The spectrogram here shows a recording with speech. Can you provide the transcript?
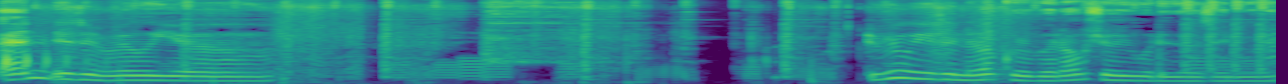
End isn't really uh It really isn't an upgrade, but I'll show you what it does anyway.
